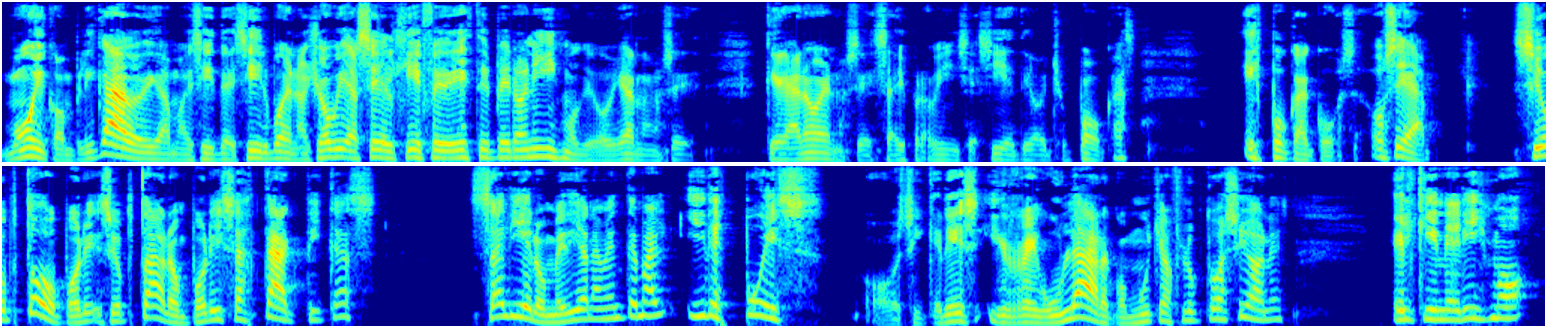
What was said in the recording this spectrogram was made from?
muy complicado, digamos, decir, decir, bueno, yo voy a ser el jefe de este peronismo que gobierna, no sé, que ganó en, no sé, seis provincias, siete, ocho, pocas, es poca cosa. O sea, se, optó por, e, se optaron por esas tácticas, salieron medianamente mal y después, o si querés, irregular con muchas fluctuaciones, el kirchnerismo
